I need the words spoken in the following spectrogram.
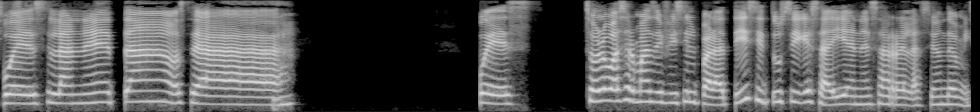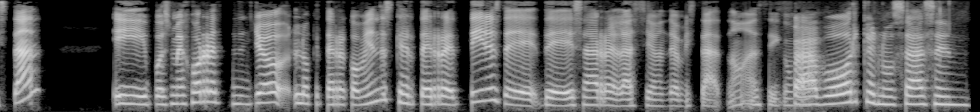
pues la neta, o sea, pues solo va a ser más difícil para ti si tú sigues ahí en esa relación de amistad y pues mejor, yo lo que te recomiendo es que te retires de, de, esa relación de amistad, ¿no? Así como... Favor que nos hacen,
